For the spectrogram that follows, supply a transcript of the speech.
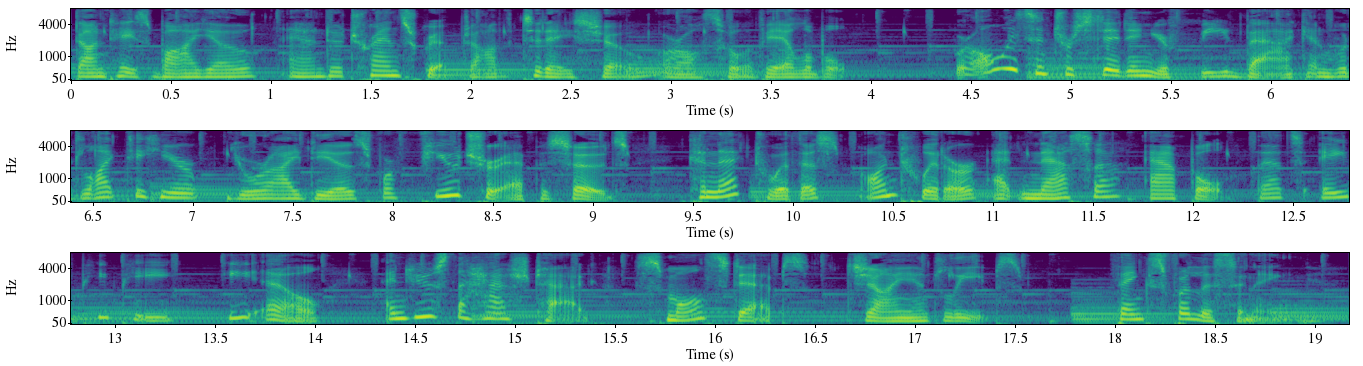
Dante's bio and a transcript of today's show are also available. We're always interested in your feedback and would like to hear your ideas for future episodes. Connect with us on Twitter at NASA APPEL, that's A P P E L, and use the hashtag Small Steps, Giant Leaps. Thanks for listening.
